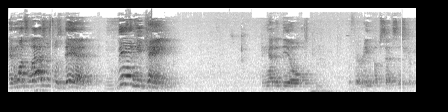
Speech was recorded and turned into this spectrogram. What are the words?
And once Lazarus was dead, then he came. And he had to deal with very upset sisters.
